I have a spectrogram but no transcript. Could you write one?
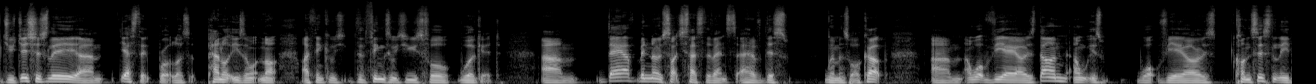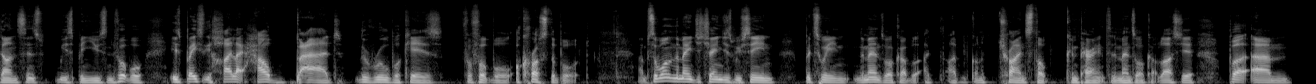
judiciously. Um, yes, it brought lots of penalties and whatnot. I think it was the things it was used for were good. Um, there have been no such test events ahead of this Women's World Cup. Um, and what VAR has done, and is what VAR has consistently done since it's been used in football, is basically highlight how bad the rule book is for football across the board. Um, so one of the major changes we've seen between the Men's World Cup, I, I'm going to try and stop comparing it to the Men's World Cup last year, but um,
